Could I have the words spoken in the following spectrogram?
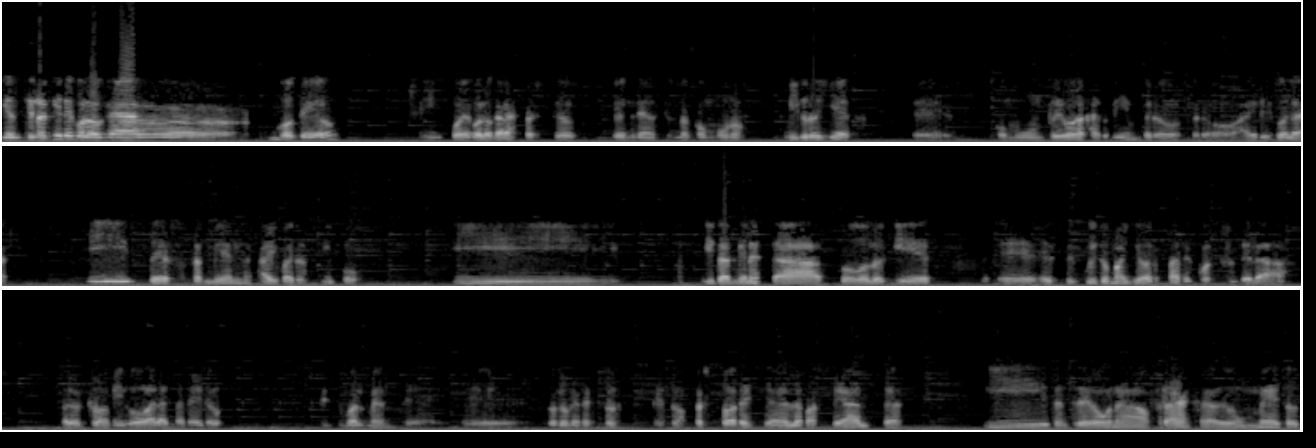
Y el no quiere colocar goteo, sí, puede colocar aspersión, que vendrían siendo como unos microjets, eh, como un riego de jardín, pero, pero agrícola. Y de esos también hay varios tipos. Y y también está todo lo que es eh, el circuito mayor para el control de la para nuestro amigo balandanero principalmente eh, colocan estos, estos aspersores ya en la parte alta y te entrega una franja de un metro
